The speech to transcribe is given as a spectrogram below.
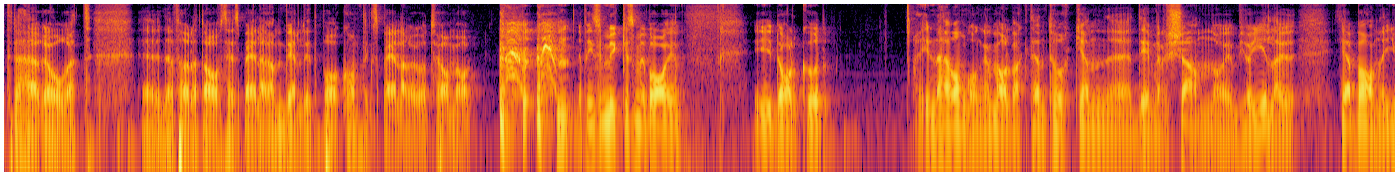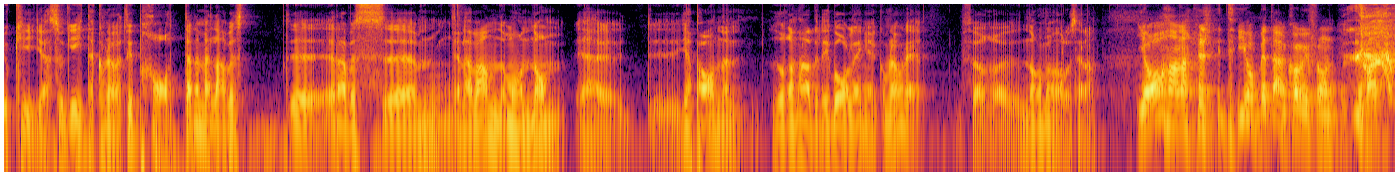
till det här året. Den före detta AFC-spelaren, väldigt bra kontringsspelare och två mål. det finns ju mycket som är bra i, i Dalkurd i den här omgången målvakten turken eh, Demir Can och jag gillar ju japanen Yukiya Sugita. Kommer du ihåg att vi pratade med Raves, eh, Raves eh, Lavan om honom, eh, japanen, hur han hade det i Borlänge. Kommer du ihåg det? För eh, några månader sedan. Ja, han hade lite jobbigt. Han kom ifrån Pat-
